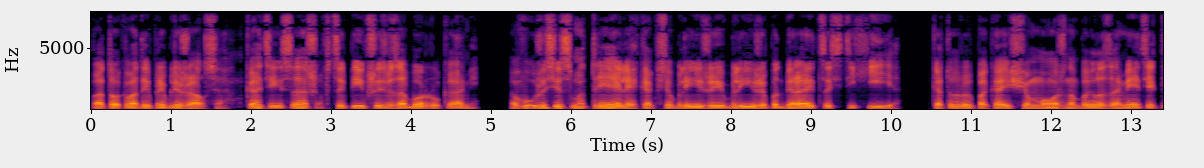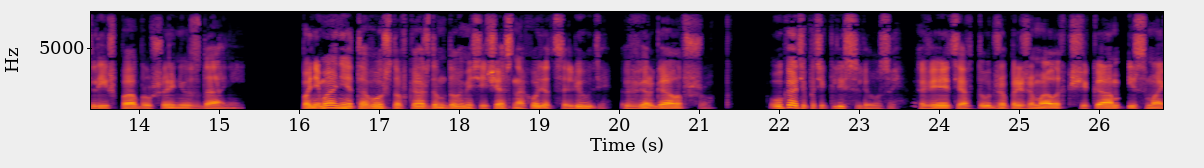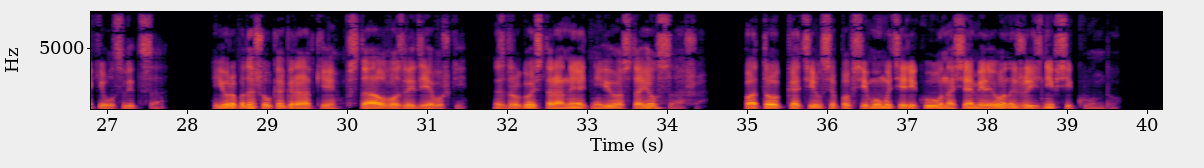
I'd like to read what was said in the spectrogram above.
Поток воды приближался. Катя и Саша, вцепившись в забор руками, в ужасе смотрели, как все ближе и ближе подбирается стихия, которую пока еще можно было заметить лишь по обрушению зданий. Понимание того, что в каждом доме сейчас находятся люди, ввергало в шок. У Кати потекли слезы. Ветер тут же прижимал их к щекам и смахивал с лица. Юра подошел к оградке, встал возле девушки. С другой стороны от нее стоял Саша. Поток катился по всему материку, унося миллионы жизней в секунду.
